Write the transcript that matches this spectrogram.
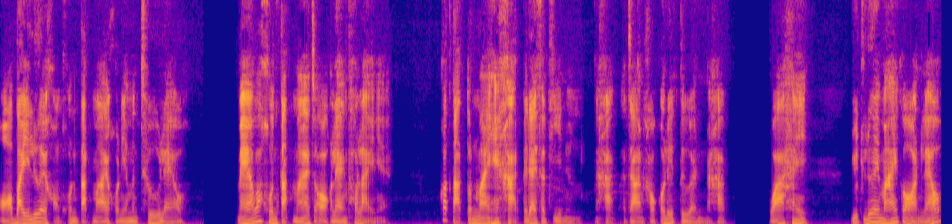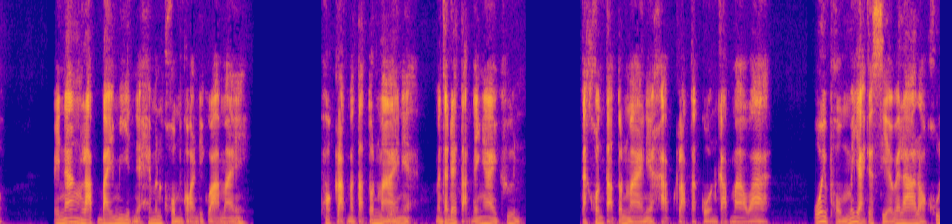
อ๋อใบเลื่อยของคนตัดไม้คนนี้มันทื่อแล้ว แม้ว่าคนตัดไม้จะออกแรงเท่าไหร่เนี่ย ก็ตัดต้นไม้ให้ขาดไปได้สักทีหนึ่งนะครับ อาจารย์เขาก็เลยเตือนนะครับ ว่าให้หยุดเลื่อยไม้ก่อนแล้ว ไปนั่งรับใบมีดเนี่ยให้มันคมก่อนดีกว่าไหมพอกลับมาตัดต้นไม้เนี่ย มันจะได้ตัดได้ง่ายขึ้น แต่คนตัดต้นไม้เนี่ยครับกลับตะโกนกลับมาว่า โอ้ยผมไม่อยากจะเสียเวลาหรอกคุณ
